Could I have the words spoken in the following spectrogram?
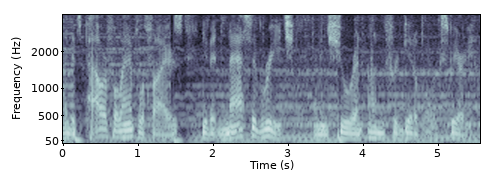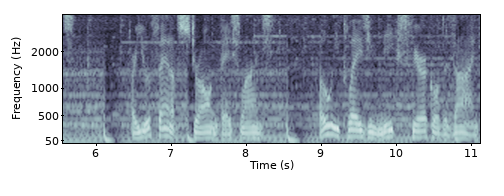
and its powerful amplifiers give it massive reach and ensure an unforgettable experience. Are you a fan of strong bass lines? OE Play's unique spherical design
